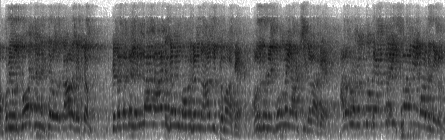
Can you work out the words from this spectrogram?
அப்படி ஒரு தோற்று நிற்கிற ஒரு காலகட்டம் கிட்டத்தட்ட எல்லா நாடுகளையும் அவர்களின் ஆதிக்கமாக அவர்களுடைய பொம்மை ஆட்சிகளாக அரபுலகத்தினுடைய அத்தனை இஸ்லாமிய நாடுகளும்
